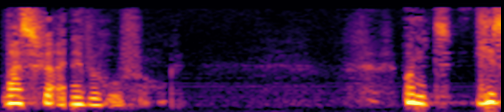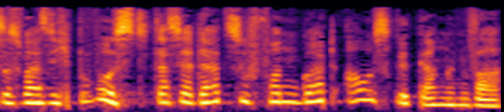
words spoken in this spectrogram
Was für eine Berufung. Und Jesus war sich bewusst, dass er dazu von Gott ausgegangen war,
